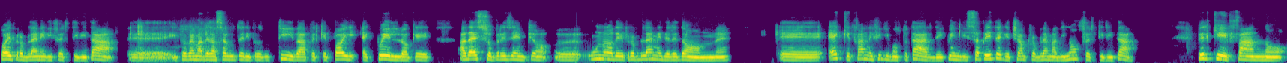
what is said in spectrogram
poi i problemi di fertilità, eh, il problema della salute riproduttiva, perché poi è quello che adesso, per esempio, eh, uno dei problemi delle donne eh, è che fanno i figli molto tardi, quindi sapete che c'è un problema di non fertilità. Perché fanno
